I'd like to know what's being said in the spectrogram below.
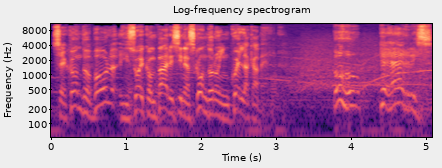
Secondo Paul, i suoi compari si nascondono in quella caverna. Oh, e Harris!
